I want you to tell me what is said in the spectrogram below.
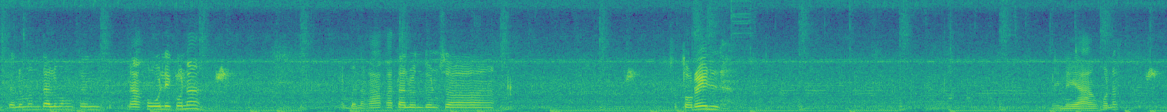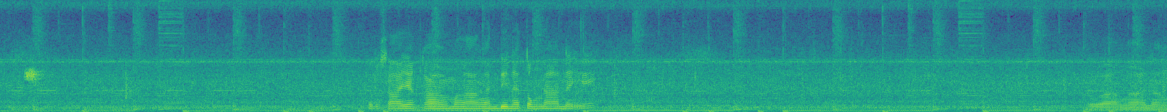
Ito naman dalawang tin nahuli ko na. Ano ba nakakatalon dun sa sa Toril. Ninayaan ko na. Pero sayang ka mga ngandi na tong nanay eh gawa nga ng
